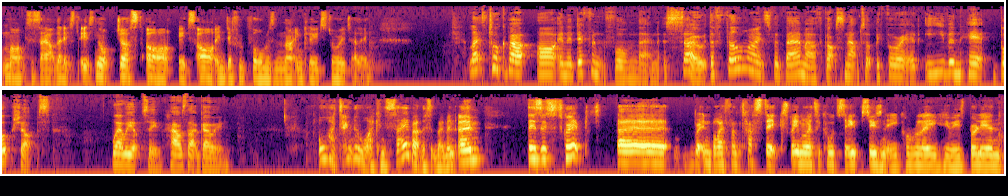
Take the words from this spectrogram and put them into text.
marks us out, that it's it's not just art, it's art in different forms and that includes storytelling. Let's talk about art in a different form then. So, the film rights for Bearmouth got snapped up before it had even hit bookshops. Where are we up to? How's that going? Oh, I don't know what I can say about this at the moment. Um, there's a script uh, written by a fantastic screenwriter called Su- Susan E. Connolly, who is brilliant.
